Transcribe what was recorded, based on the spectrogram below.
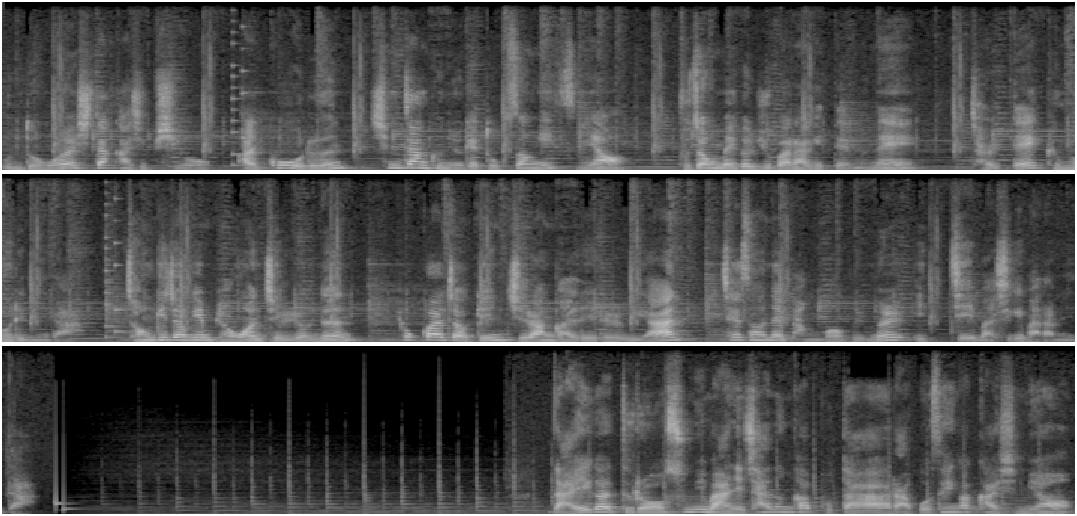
운동을 시작하십시오. 알코올은 심장 근육에 독성이 있으며 부정맥을 유발하기 때문에 절대 금물입니다. 정기적인 병원 진료는 효과적인 질환 관리를 위한 최선의 방법임을 잊지 마시기 바랍니다. 나이가 들어 숨이 많이 차는가 보다 라고 생각하시며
